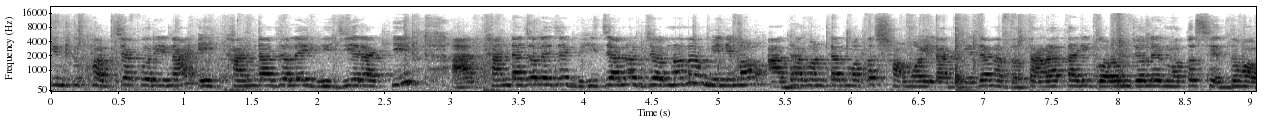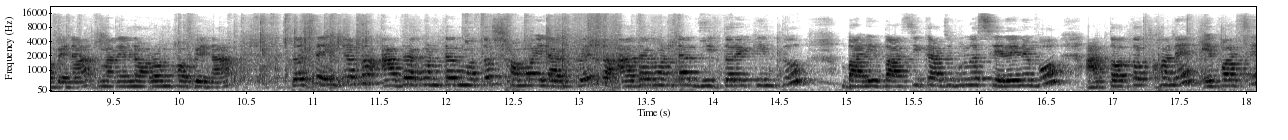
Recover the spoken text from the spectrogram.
কিন্তু খরচা করি না। এই ঠান্ডা জলে ভিজিয়ে রাখি। আর ঠান্ডা জলে যে ভিজানোর জন্য না মিনিমাম আধা ঘণ্টার মতো সময় লাগবে, জানো তো? তাড়াতাড়ি গরম জলের মতো সেদ্ধ হবে না মানে নরম হবে না। তো সেই জন্য আধা ঘণ্টার মতো সময় লাগবে। তো আধা ঘণ্টার ভিতরে কিন্তু বাড়ির বাসি কাজগুলো সেরে নেব। আর ততক্ষণে এপাশে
